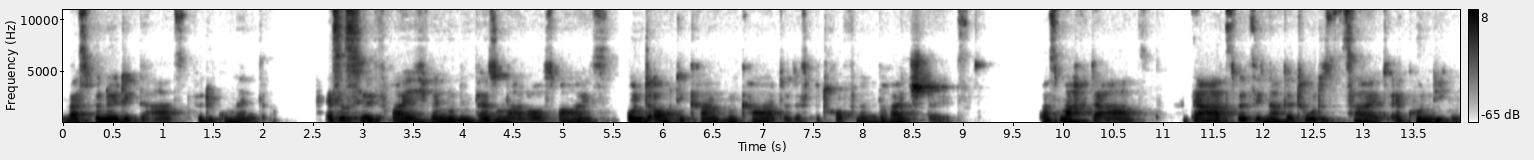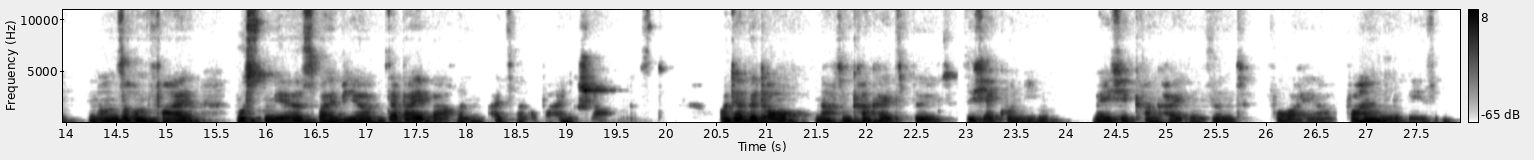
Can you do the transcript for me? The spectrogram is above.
Was benötigt der Arzt für Dokumente? Es ist hilfreich, wenn du den Personalausweis und auch die Krankenkarte des Betroffenen bereitstellst. Was macht der Arzt? Der Arzt wird sich nach der Todeszeit erkundigen. In unserem Fall wussten wir es, weil wir dabei waren, als mein Opa eingeschlafen ist. Und er wird auch nach dem Krankheitsbild sich erkundigen. Welche Krankheiten sind vorher vorhanden gewesen?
